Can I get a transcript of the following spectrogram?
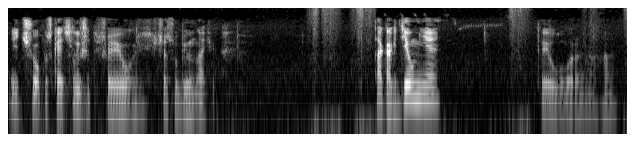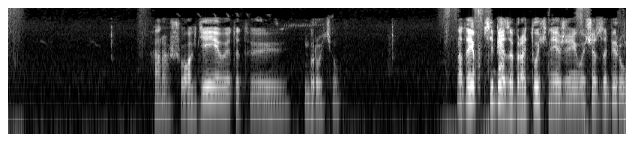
И чё, пускай слышит, что я его сейчас убью нафиг. Так, а где у меня? Тейлоры, ага. Хорошо, а где я его этот э, бросил? Надо его себе забрать, точно, я же его сейчас заберу.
